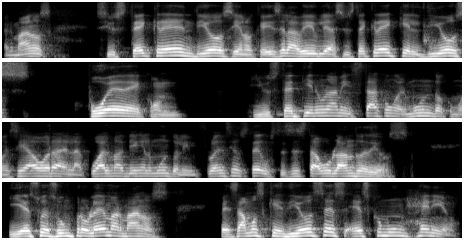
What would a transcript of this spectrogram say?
Hermanos, si usted cree en Dios y en lo que dice la Biblia, si usted cree que el Dios puede con y usted tiene una amistad con el mundo, como decía ahora, en la cual más bien el mundo le influencia a usted, usted se está burlando de Dios. Y eso es un problema, hermanos. Pensamos que Dios es, es como un genio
